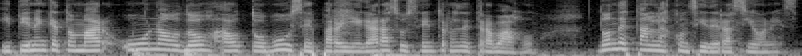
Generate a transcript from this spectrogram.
y tienen que tomar uno o dos autobuses para llegar a sus centros de trabajo. ¿Dónde están las consideraciones?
